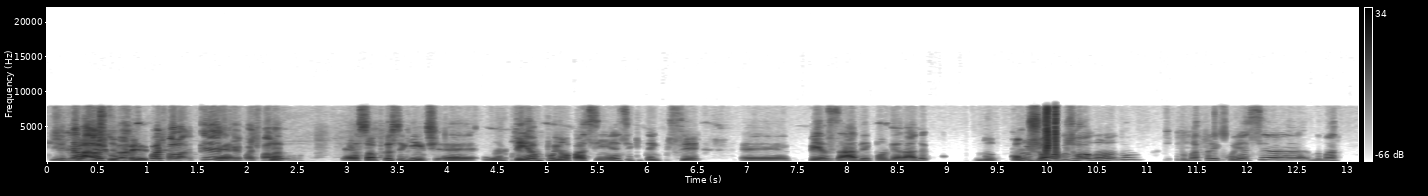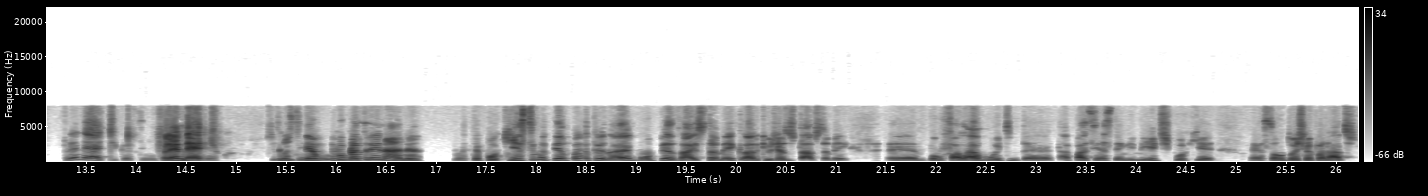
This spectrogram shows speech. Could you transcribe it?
Fica lá, desculpa, antes, pode falar. Que, é, pode falar. É só porque é o seguinte: é um tempo e uma paciência que tem que ser é, pesada e ponderada, no, com jogos rolando numa frequência, numa frenética. Assim, Frenético. Né? Tipo tem assim, tempo para treinar, né? Ter pouquíssimo tempo para treinar, é bom pesar isso também. Claro que os resultados também é, vão falar muito, é, a paciência tem limites, porque é, são dois campeonatos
